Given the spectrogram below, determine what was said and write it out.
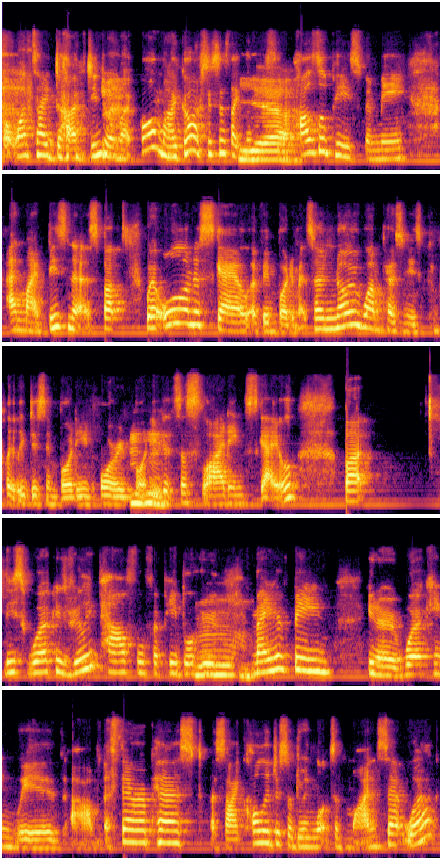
but once i dived into it i'm like oh my gosh this is like yeah. puzzle piece for me and my business but we're all on a scale of embodiment so no one person is completely disembodied or embodied mm-hmm. it's a sliding scale but this work is really powerful for people who mm. may have been, you know, working with um, a therapist, a psychologist, or doing lots of mindset work,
